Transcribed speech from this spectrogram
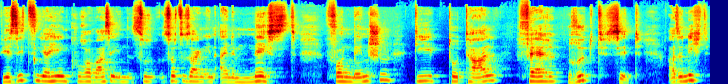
Wir sitzen ja hier in Kurawasi in, so, sozusagen in einem Nest von Menschen, die total verrückt sind. Also nicht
